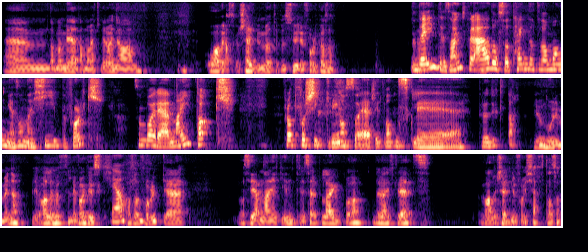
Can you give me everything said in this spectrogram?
Um, de er medlemmer av et eller annet. Overraska sjelden vi møter på sure folk, altså. Det er interessant, for jeg hadde også tenkt at det var mange sånne kjipe folk som bare Nei takk. For at forsikring også er et litt vanskelig produkt, da. Vi er jo nordmenn, da. Vi er jo veldig høflige, faktisk. Ja. Altså folk eh, Nå sier de nei, ikke interessert i å legge på. Det er jo helt greit. Veldig sjelden du får kjeft, altså.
